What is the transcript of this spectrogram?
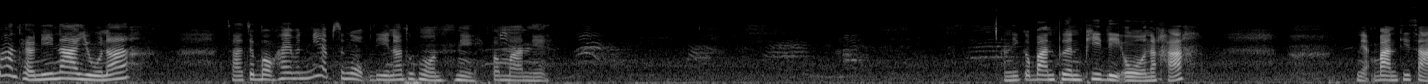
บ้านแถวนี้น่าอยู่นะสาจะบอกให้มันเงียบสงบดีนะทุกคน นี่ประมาณนี้ อันนี้ก็บ้านเพื่อนพี่ลีโอนะคะ เนี่ยบ้านที่สา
